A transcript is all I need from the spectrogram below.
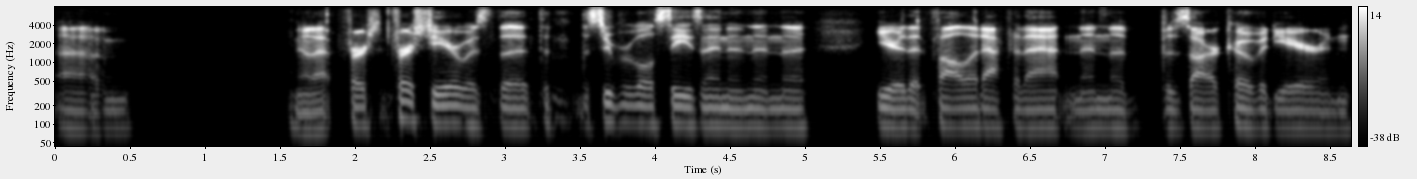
Um, you know, that first first year was the, the the Super Bowl season, and then the year that followed after that, and then the bizarre COVID year, and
